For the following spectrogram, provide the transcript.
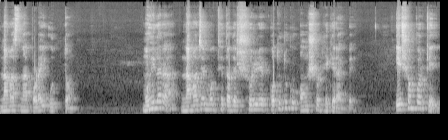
নামাজ না পড়াই উত্তম। মহিলারা নামাজের মধ্যে তাদের শরীরের কতটুকু অংশ ঢেকে রাখবে? এ সম্পর্কে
